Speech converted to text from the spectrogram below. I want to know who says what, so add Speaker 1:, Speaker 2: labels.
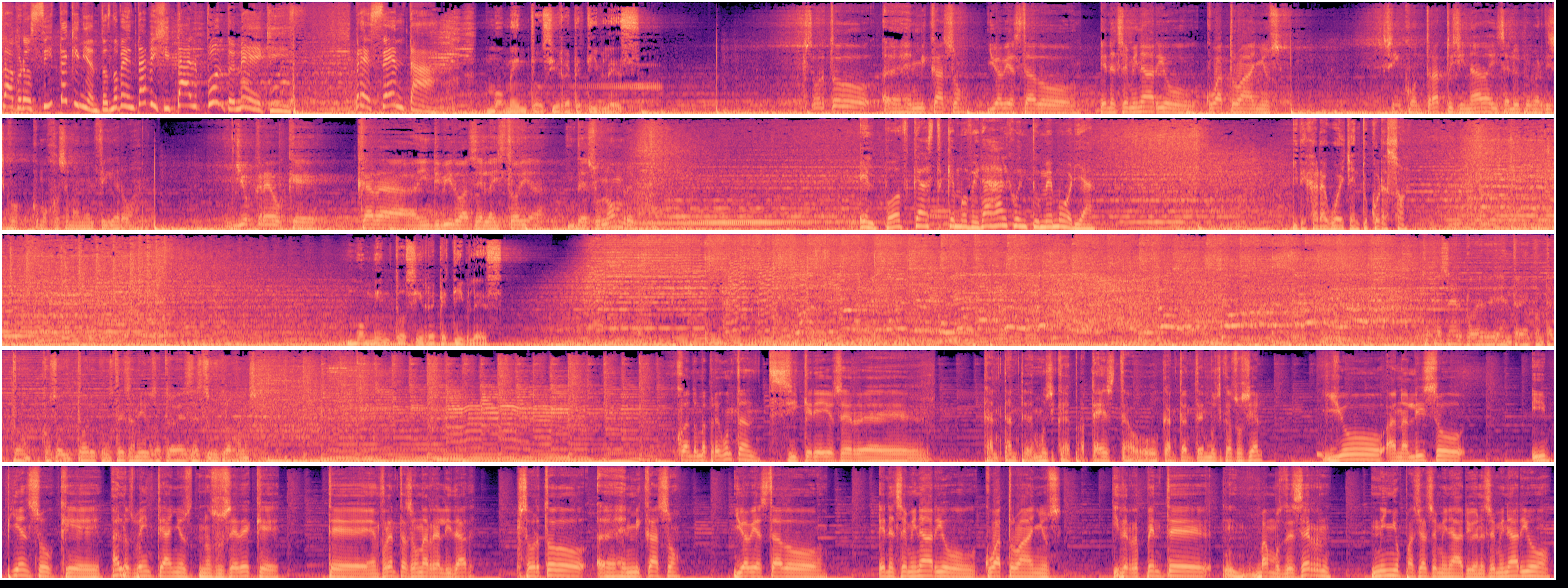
Speaker 1: Sabrosita 590 digital.mx presenta
Speaker 2: Momentos irrepetibles.
Speaker 3: Sobre todo eh, en mi caso, yo había estado en el seminario cuatro años sin contrato y sin nada y salió el primer disco como José Manuel Figueroa. Yo creo que cada individuo hace la historia de su nombre.
Speaker 1: El podcast que moverá algo en tu memoria
Speaker 4: y dejará huella en tu corazón.
Speaker 2: Momentos irrepetibles.
Speaker 3: Placer poder entrar en contacto con su auditorio, con ustedes amigos a través de estos micrófonos. Cuando me preguntan si quería yo ser eh, cantante de música de protesta o cantante de música social, yo analizo y pienso que a los 20 años nos sucede que te enfrentas a una realidad, sobre todo eh, en mi caso, yo había estado en el seminario cuatro años y de repente, vamos, de ser niño pasé al seminario. En el seminario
